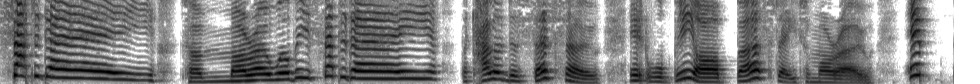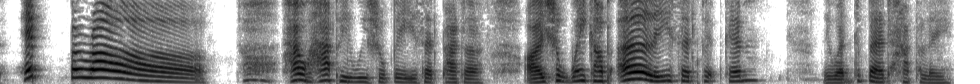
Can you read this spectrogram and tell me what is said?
Saturday! Tomorrow will be Saturday! The calendar says so. It will be our birthday tomorrow. Hip, hip, hurrah! How happy we shall be, said Patter. I shall wake up early, said Pipkin. They went to bed happily.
